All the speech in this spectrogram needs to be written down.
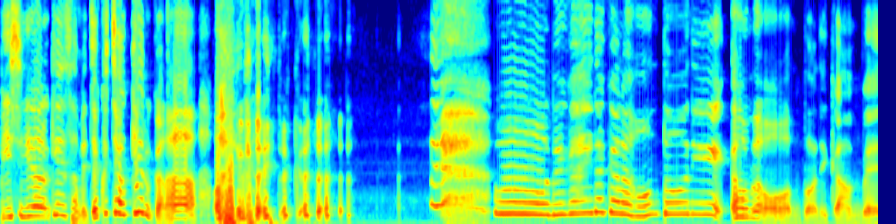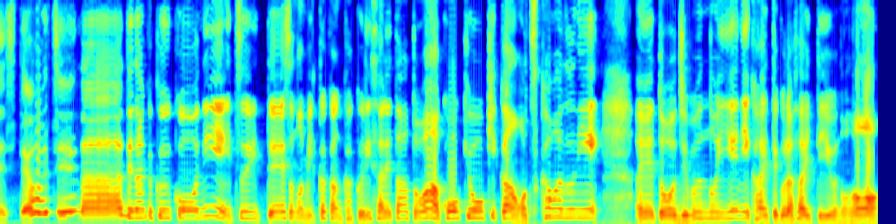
PCR 検査めちゃくちゃ受けるから、お願いだから。もうお願いだから本当に、あの、本当に勘弁してほしいな。で、なんか空港に着いて、その3日間隔離された後は、公共機関を使わずに、えっ、ー、と、自分の家に帰ってくださいっていうのの、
